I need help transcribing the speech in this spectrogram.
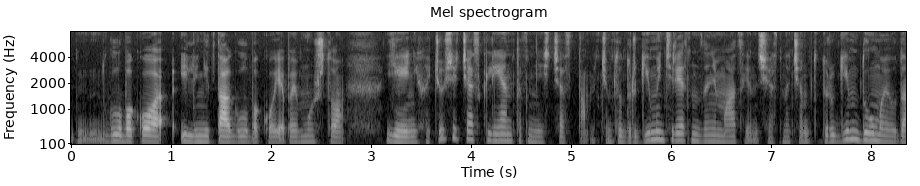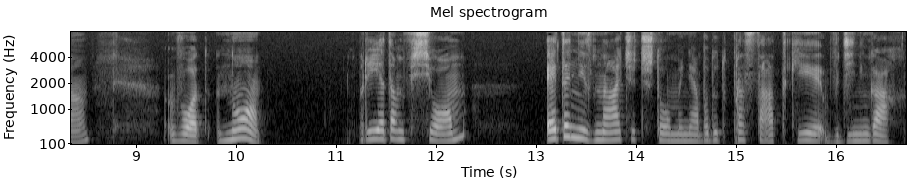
глубоко или не так глубоко, я пойму, что я и не хочу сейчас клиентов, мне сейчас там чем-то другим интересно заниматься, я сейчас над чем-то другим думаю, да. Вот, но при этом всем это не значит, что у меня будут просадки в деньгах.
